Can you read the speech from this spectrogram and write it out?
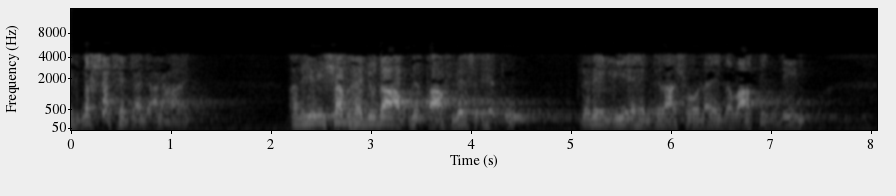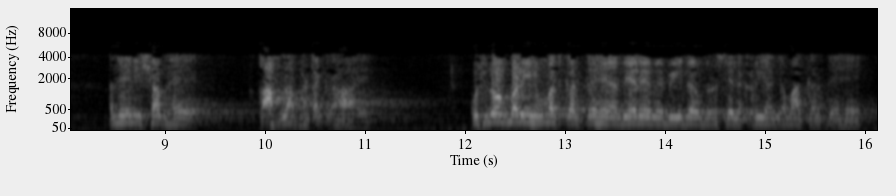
एक नक्शा खींचा जा रहा है। अंधेरी शब है, जुदा अपने काफले से है तू। तेरे लिए है मेरा शोल है नवाकिन दीन। अंधेरी शब है, काफला भटक रहा है। कुछ लोग बड़ी हिम्मत करते हैं, अंधेरे में भी इधर उधर से लकड़ियाँ जमा करते हैं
